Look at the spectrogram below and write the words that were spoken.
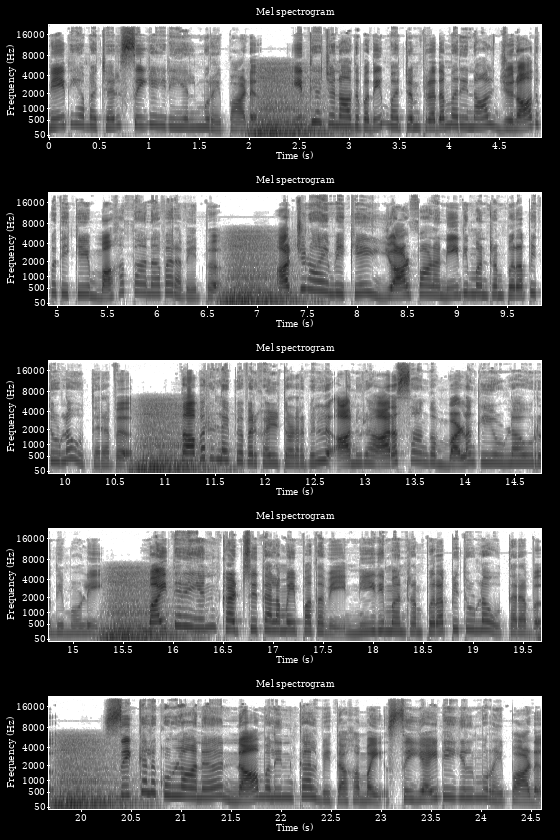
நீதியமைச்சர் சிஐடியில் முறைப்பாடு. இந்திய ஜனாதிபதி மற்றும் பிரதமரினால் ஜனாதிபதிக்கு மகத்தான வரவேற்பு. அர்ஜுனா எம்பிக்கு யாழ்ப்பாண நீதிமன்றம் பிறப்பித்துள்ள உத்தரவு. தவறிழைப்பவர்கள் தொடர்பில் அனுர அரசாங்கம் வழங்கியுள்ள உறுதிமொழி. மைத்திரியின் கட்சி தலைமை பதவி நீதிமன்றம் பிறப்பித்துள்ள உத்தரவு. சிக்கலுக்குள்ளான நாமலின் கல்வி தகமை சிஐடியில் முறைப்பாடு.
